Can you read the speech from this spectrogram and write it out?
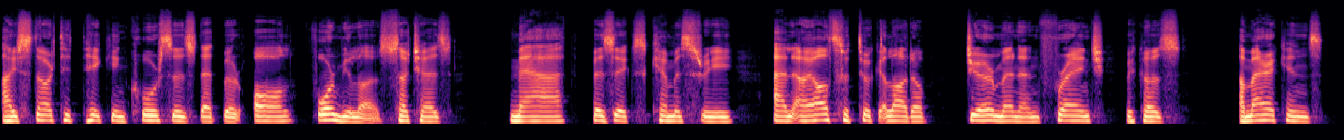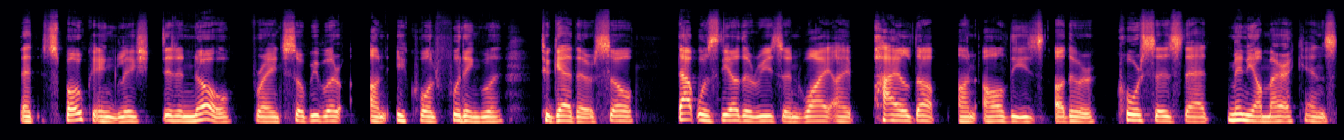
I started taking courses that were all formulas, such as math, physics, chemistry, and I also took a lot of German and French because Americans that spoke English didn't know French, so we were on equal footing together. So that was the other reason why I piled up on all these other courses that many Americans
